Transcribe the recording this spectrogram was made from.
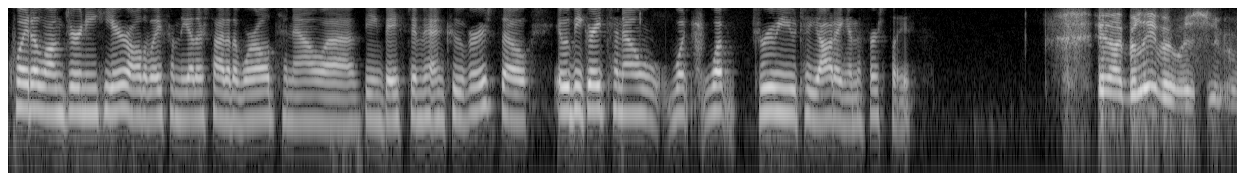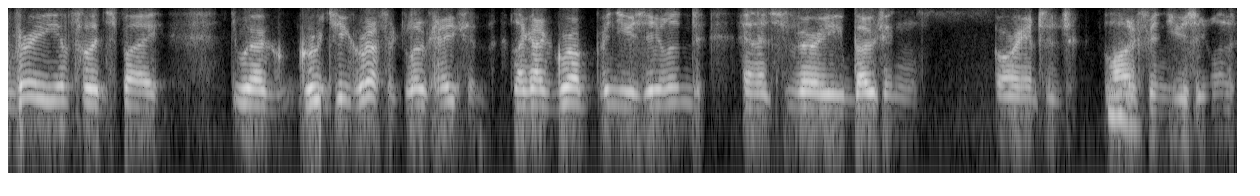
quite a long journey here, all the way from the other side of the world to now uh, being based in Vancouver. So it would be great to know what what drew you to yachting in the first place. Yeah, I believe it was very influenced by our geographic location. Like I grew up in New Zealand, and it's very boating oriented mm-hmm. life in New Zealand.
